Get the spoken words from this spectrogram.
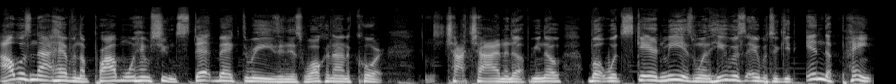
I was not having a problem with him shooting step back threes and just walking down the court, cha chaing it up, you know. But what scared me is when he was able to get in the paint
